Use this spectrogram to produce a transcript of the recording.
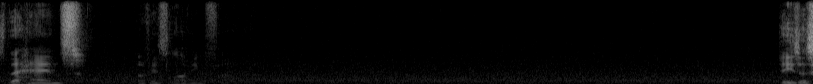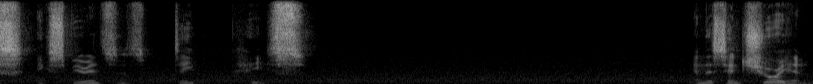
to the hands of his loving Father. Jesus experiences deep peace. And the centurion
